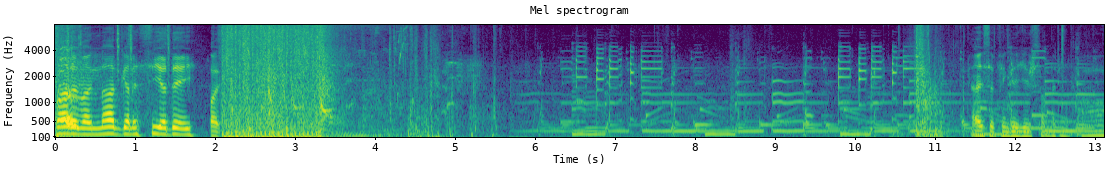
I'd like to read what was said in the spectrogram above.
Thought I'm not gonna see a day. Fuck. I think I hear somebody. Oh.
